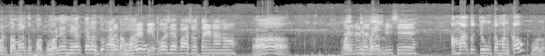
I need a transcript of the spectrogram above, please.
પણ તમારે તો ભગવાને મેર કરે તો આ અરે ભેગો છે પાછો તૈણાનો. હા. વૈદની ભાઈ. જમી છે. અમાર તો કેવું તમને કહું? બોલો.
